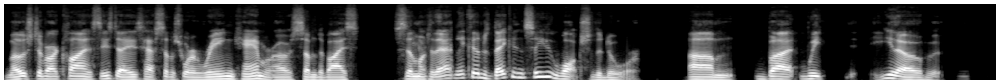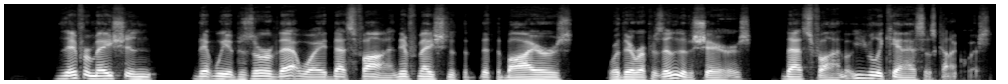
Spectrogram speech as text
Most of our clients these days have some sort of ring camera or some device similar to that. They can they can see who walks to the door. Um, but we, you know, the information that we observe that way, that's fine. The information that the, that the buyers or their representative shares, that's fine. But you really can't ask those kind of questions.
